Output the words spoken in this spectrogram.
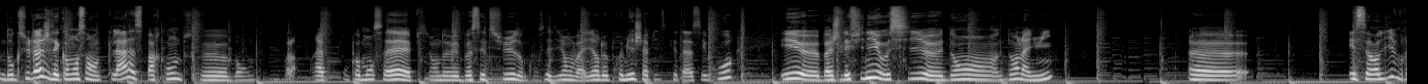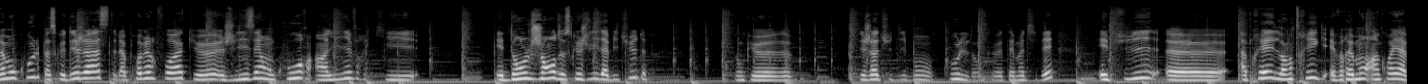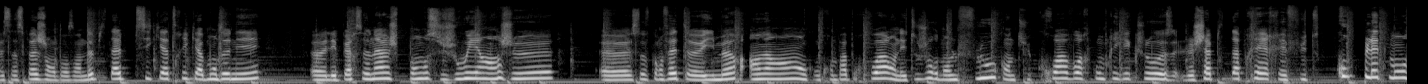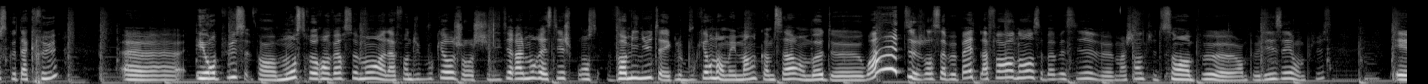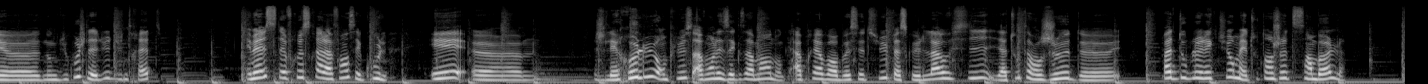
donc celui-là, je l'ai commencé en classe, par contre, parce que bon, voilà, bref, on commençait et puis on devait bosser dessus, donc on s'est dit on va lire le premier chapitre qui était assez court. Et euh, bah, je l'ai fini aussi euh, dans, dans la nuit. Et c'est un livre vraiment cool parce que déjà, c'était la première fois que je lisais en cours un livre qui est dans le genre de ce que je lis d'habitude. Donc déjà, tu dis bon, cool, donc euh, t'es motivé. Et puis euh, après, l'intrigue est vraiment incroyable. Ça se passe genre dans un hôpital psychiatrique abandonné. Euh, les personnages pensent jouer à un jeu. sauf qu'en fait, ils meurent un à un, on comprend pas pourquoi. On est toujours dans le flou quand tu crois avoir compris quelque chose. Le chapitre d'après réfute complètement ce que t'as cru. Euh, et en plus, enfin, monstre renversement à la fin du bouquin, genre, je suis littéralement restée, je pense, 20 minutes avec le bouquin dans mes mains, comme ça, en mode euh, What? Genre, ça peut pas être la fin, non, c'est pas possible, machin, tu te sens un peu, euh, un peu lésé en plus. Et donc, du coup, je l'ai lu d'une traite. Et même si t'es frustré à la fin, c'est cool. Et je l'ai relu en plus avant les examens, donc après avoir bossé dessus, parce que là aussi, il y a tout un jeu de. Pas de double lecture, mais tout un jeu de symboles.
